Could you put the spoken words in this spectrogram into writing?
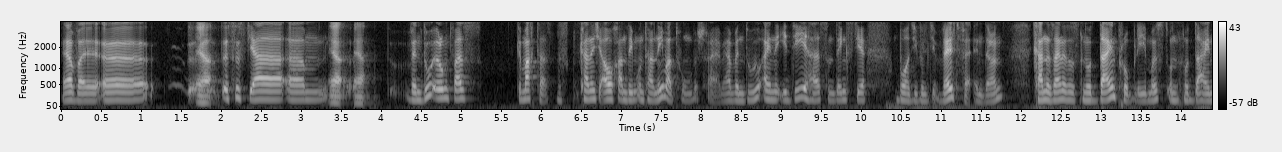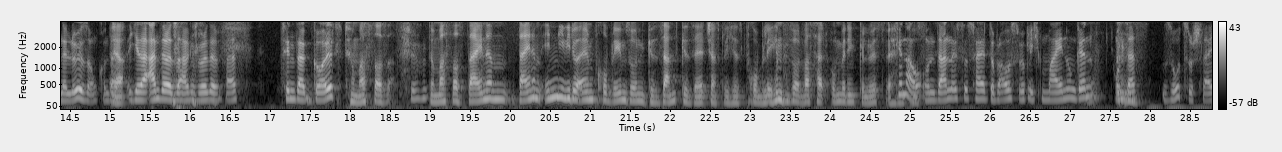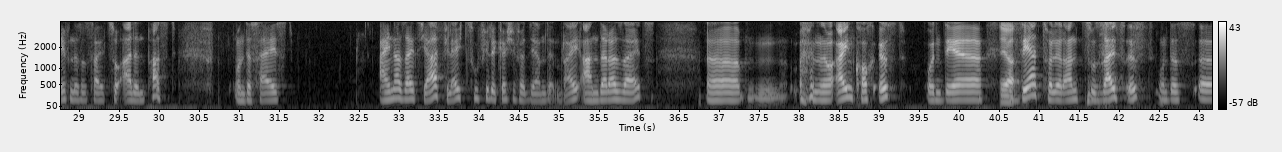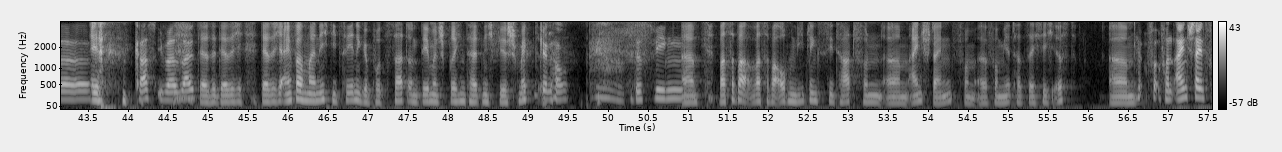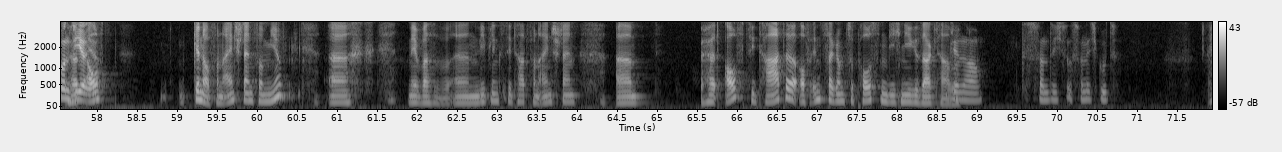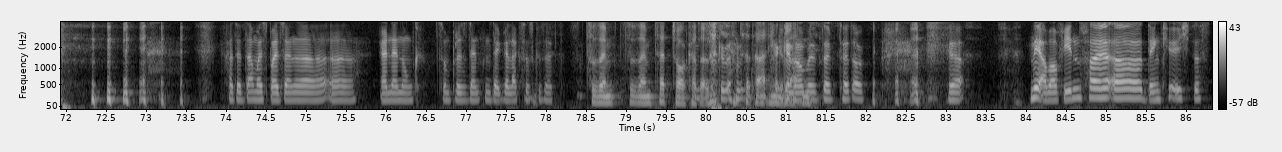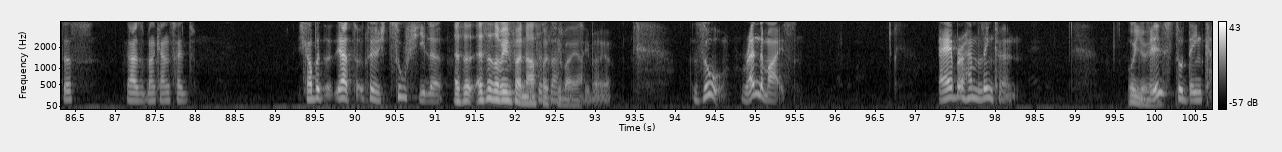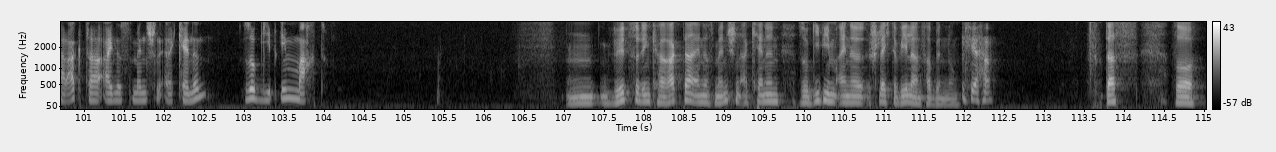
Ja, weil äh, ja. es ist ja, ähm, ja, ja, wenn du irgendwas gemacht hast. Das kann ich auch an dem Unternehmertum beschreiben. Ja, wenn du eine Idee hast und denkst dir, boah, die will die Welt verändern, kann es sein, dass es nur dein Problem ist und nur deine Lösung und dass ja. jeder andere sagen würde, was, Tinder Gold. Du machst aus, du machst aus deinem, deinem individuellen Problem so ein gesamtgesellschaftliches Problem, so was halt unbedingt gelöst werden genau, muss. Genau, und dann ist es halt, du brauchst wirklich Meinungen und das so zu schleifen, dass es halt zu allen passt. Und das heißt, einerseits ja, vielleicht zu viele Köche verderben den Brei, andererseits, äh, wenn nur ein Koch ist und der ja. sehr tolerant zu Salz ist und das äh, ja. krass übersalzt. Der, der, sich, der sich einfach mal nicht die Zähne geputzt hat und dementsprechend halt nicht viel schmeckt. Genau. Deswegen. Ähm, was, aber, was aber auch ein Lieblingszitat von ähm, Einstein von, äh, von mir tatsächlich ist. Ähm, von, von, Einstein von dir, auf, ja. Genau, von Einstein von mir. Äh, nee, was, ein Lieblingszitat von Einstein. Ähm, hört auf, Zitate auf Instagram zu posten, die ich nie gesagt habe. Genau. Das fand ich, das fand ich gut. Hat er damals bei seiner äh, Ernennung zum Präsidenten der Galaxis gesagt. Zu seinem, zu seinem TED-Talk hat er, genau, hat er da eingeladen. Genau, mit TED-Talk. ja. Nee, aber auf jeden Fall äh, denke ich, dass das, ja, also man kann es halt, ich glaube, ja, natürlich zu viele. Es, es ist auf jeden Fall nachvollziehbar, nachvollziehbar ja. ja. So, Randomize. Abraham Lincoln Uiui. Willst du den Charakter eines Menschen erkennen, so gib ihm Macht. Hm, willst du den Charakter eines Menschen erkennen, so gib ihm eine schlechte WLAN-Verbindung. Ja. Das, so,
